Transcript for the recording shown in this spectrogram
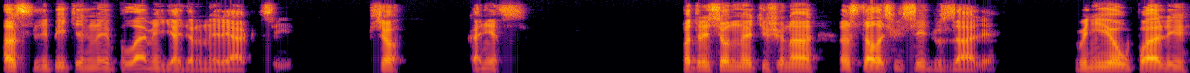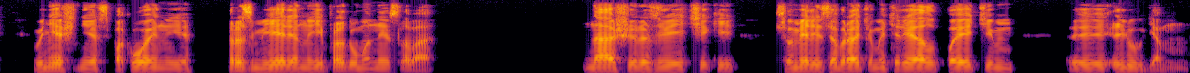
ослепительное пламя ядерной реакции. Все, конец. Потрясенная тишина осталась висеть в зале. В нее упали внешне спокойные, размеренные и продуманные слова. Наши разведчики сумели собрать материал по этим э, людям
